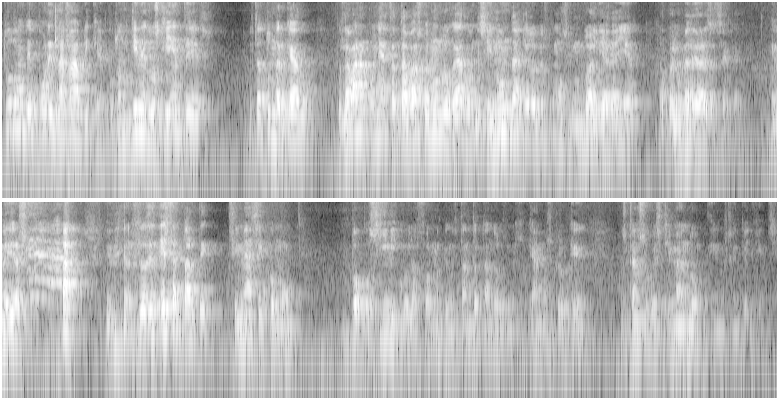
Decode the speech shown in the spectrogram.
¿Tú dónde pones la fábrica? Pues donde tienes los clientes, donde está tu mercado. Pues la van a poner hasta Tabasco en un lugar donde se inunda, ya lo vimos como se inundó el día de ayer. No, pero en media hora se seca. En medio de- Entonces, esta parte se me hace como poco cínico la forma que nos están tratando los mexicanos. Creo que nos están subestimando en nuestra inteligencia.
